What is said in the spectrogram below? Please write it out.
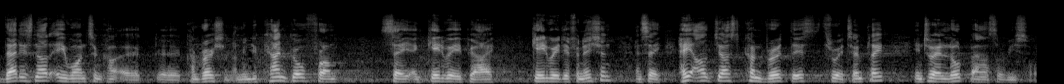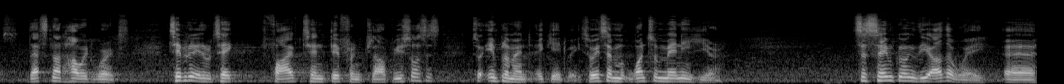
that is not a one-time uh, uh, conversion. I mean, you can't go from, say, a Gateway API gateway definition and say, hey, I'll just convert this through a template into a load balancer resource. That's not how it works. Typically, it will take five, ten different cloud resources to implement a gateway. So it's a one-to-many here. It's the same going the other way. Uh,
